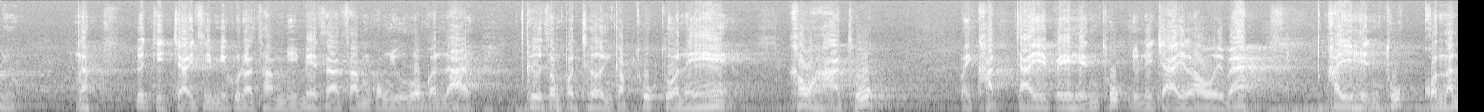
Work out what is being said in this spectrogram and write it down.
อยู่นะด้วยจิตใจที่มีคุณธรรมมีเมตตาธรรมคงอยู่ร่วมกันได้ คือต้องเผชิญกับทุกตัวนี้ เข้าหาทุกไปขัดใจไปเห็นทุกอยู่ในใจเราเห็นไหมใครเห็นทุกคนนั้น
